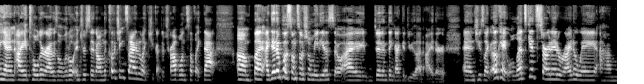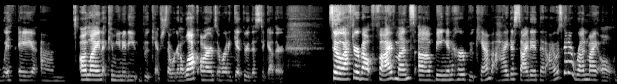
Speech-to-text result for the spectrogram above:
and I had told her I was a little interested on the coaching side, like she got to travel and stuff like that. Um, but I didn't post on social media, so I didn't think I could do that either. And she's like, "Okay, well, let's get started right away um, with a um, online community boot camp." She said, "We're going to lock arms and we're going to get through this together." So after about five months of being in her boot camp, I decided that I was going to run my own,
